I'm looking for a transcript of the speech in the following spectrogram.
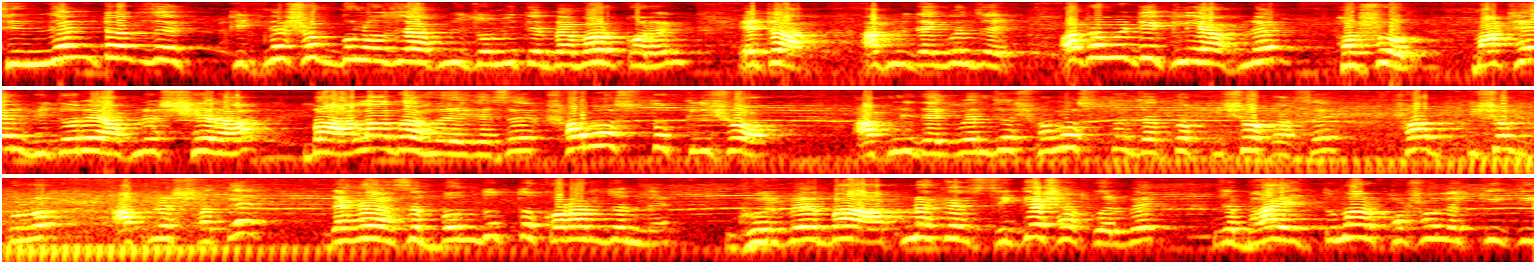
সিনজেন্টার যে কীটনাশকগুলো যে আপনি জমিতে ব্যবহার করেন, এটা আপনি দেখবেন যে অটোমেটিকলি আপনার ফসল মাঠের ভিতরে আপনার সেরা বা আলাদা হয়ে গেছে। সমস্ত কৃষক আপনি দেখবেন যে সমস্ত যত কৃষক আছে, সব কৃষকগুলো আপনার সাথে দেখা যাচ্ছে বন্ধুত্ব করার জন্য ঘুরবে বা আপনাকে জিজ্ঞাসা করবে যে, ভাই, তোমার ফসলে কি কি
